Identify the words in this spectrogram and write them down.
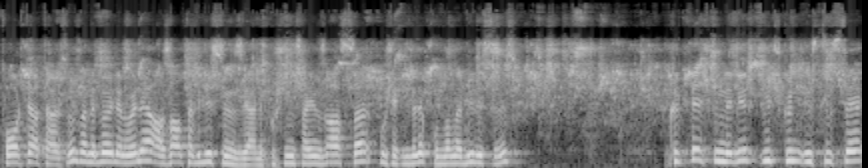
forte atarsınız. Hani böyle böyle azaltabilirsiniz yani. Kuşun sayınız azsa bu şekilde de kullanabilirsiniz. 45 günde bir 3 gün üst üste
